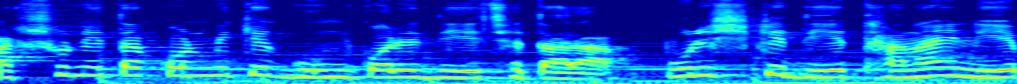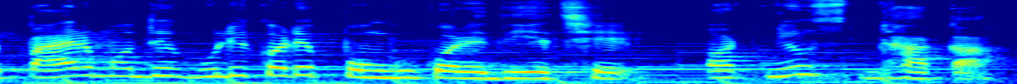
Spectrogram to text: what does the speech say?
আটশো নেতাকর্মীকে গুম করে দিয়েছে তারা। পুলিশকে দিয়ে থানায় নিয়ে পায়ের মধ্যে গুলি করে পঙ্গু করে দিয়েছে। Hot news Dhaka.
